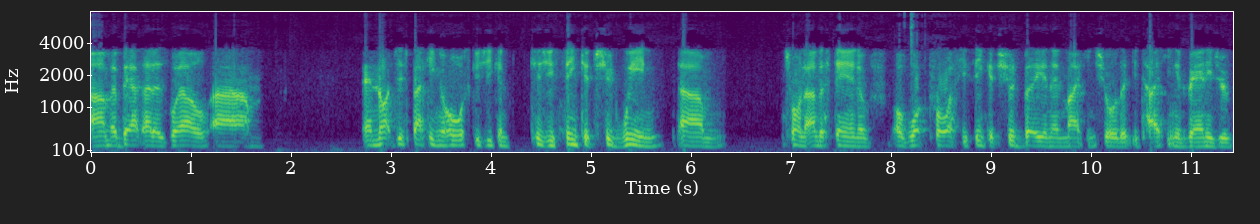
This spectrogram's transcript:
um, about that as well, um, and not just backing a horse because you can because you think it should win. Um, trying to understand of, of what price you think it should be, and then making sure that you're taking advantage of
